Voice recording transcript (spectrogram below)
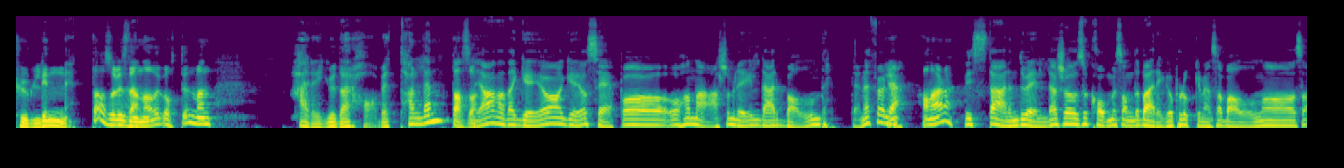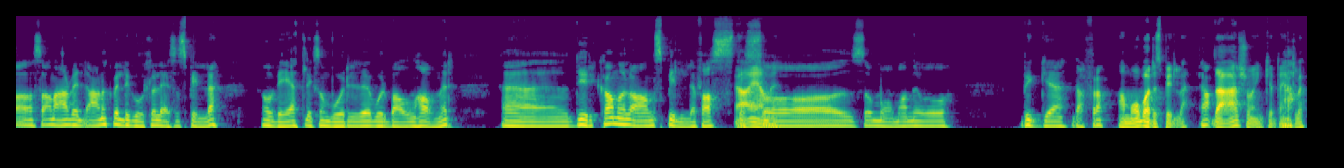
hull i nettet, altså hvis den hadde gått inn. Men herregud, der har vi et talent, altså. Ja, nei, det er gøy å, gøy å se på, og han er som regel der ballen detter ned, føler jeg. Ja, Han er det. Hvis det er en duell der, så, så kommer Sander Berge og plukker med seg ballen. Og, så, så han er, veld, er nok veldig god til å lese spillet og vet liksom hvor, hvor ballen havner. Eh, dyrke han og la han spille fast, Ja, og så, så må man jo bygge derfra. Han må bare spille. Ja. Det er så enkelt, egentlig.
